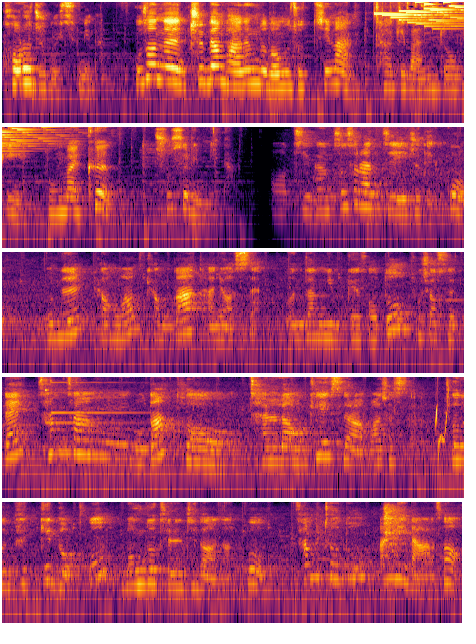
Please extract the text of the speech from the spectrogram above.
걸어주고 있습니다. 우선은 주변 반응도 너무 좋지만 자기 만족이 정말 큰 수술입니다. 어, 지금 수술한 지 2주 됐고 오늘 병원 경과 다녀왔어요. 원장님께서도 보셨을 때 상상보다 더 잘 나온 케이스라고 하셨어요. 저는 붓기도 없고 멍도 들지도 않았고 상처도 빨리 나와서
